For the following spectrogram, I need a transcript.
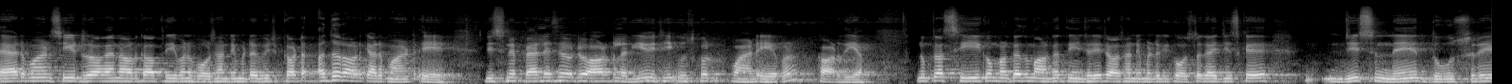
At point C draw an arc of three point four centimetre which cut other arc at point A जिसने पहले से जो आर्क लगी हुई थी उसको पॉइंट ए पर काट दिया। नुकता सी को मरकज मारकर तीन छः चार सेंटीमीटर की कोर्स लगाई, जिसके, जिसने दूसरे,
